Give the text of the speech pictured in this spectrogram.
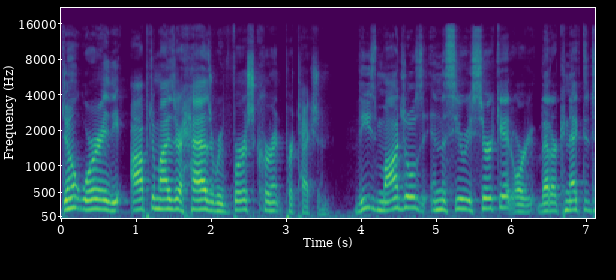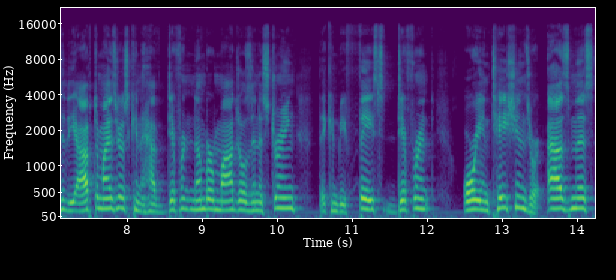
don't worry, the optimizer has reverse current protection. These modules in the series circuit or that are connected to the optimizers can have different number modules in a string. They can be faced different orientations or azimuths,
